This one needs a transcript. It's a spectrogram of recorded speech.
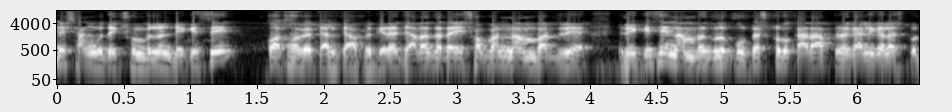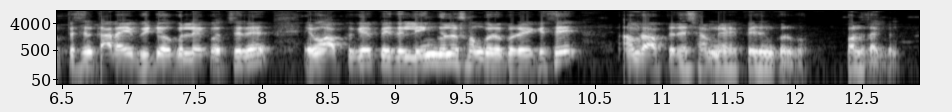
নিয়ে সাংবাদিক সম্মেলন ডেকেছি কথা হবে কালকে আপনাকে। যারা যারা এই সবার নাম্বার রেখেছে এই নাম্বারগুলো প্রকাশ করব কারা আপনারা গালিগালাজ করতেছেন কারা এই ভিডিওগুলো করছেন এবং আপনাকে পেজের লিঙ্কগুলো সংগ্রহ করে রেখেছে আমরা আপনাদের সামনে প্রেজেন্ট করব। ভালো থাকবেন।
